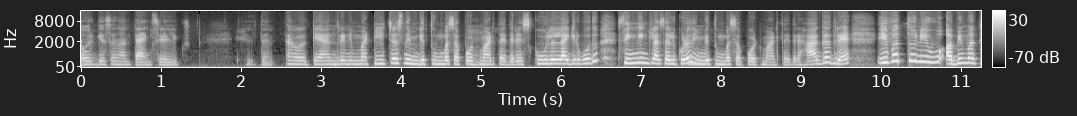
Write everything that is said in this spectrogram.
ಅವ್ರಿಗೆ ಸಹ ನಾನು ಥ್ಯಾಂಕ್ಸ್ ಹೇಳಲಿಕ್ಕೆ ಹೇಳ್ತೇನೆ. ಓಕೆ ಅಂದ್ರೆ ನಿಮ್ಮ ಟೀಚರ್ಸ್ ನಿಮಗೆ ತುಂಬಾ ಸಪೋರ್ಟ್ ಮಾಡ್ತಾ ಇದ್ದಾರೆ. ಸ್ಕೂಲಲ್ಲಿ ಆಗಿರ್ಬೋದು ಸಿಂಗಿಂಗ್ ಕ್ಲಾಸಲ್ಲಿ ಕೂಡ ನಿಮಗೆ ತುಂಬ ಸಪೋರ್ಟ್ ಮಾಡ್ತಾ ಇದ್ದಾರೆ. ಹಾಗಾದ್ರೆ ಇವತ್ತು ನೀವು ಅಭಿಮತ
